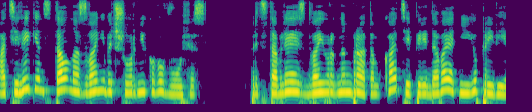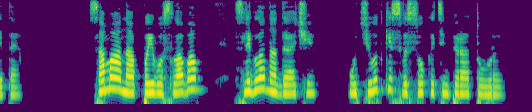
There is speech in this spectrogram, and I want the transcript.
А Телегин стал названивать Шорникова в офис, представляясь двоюродным братом Кати и передавая от нее приветы. Сама она, по его словам, слегла на даче у тетки с высокой температурой.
